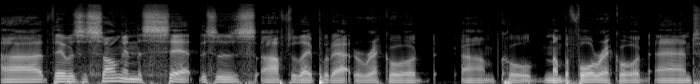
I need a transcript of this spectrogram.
uh, there was a song in the set. This is after they put out a record um, called Number Four Record, and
